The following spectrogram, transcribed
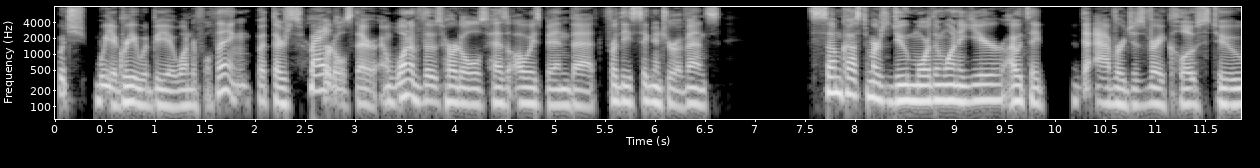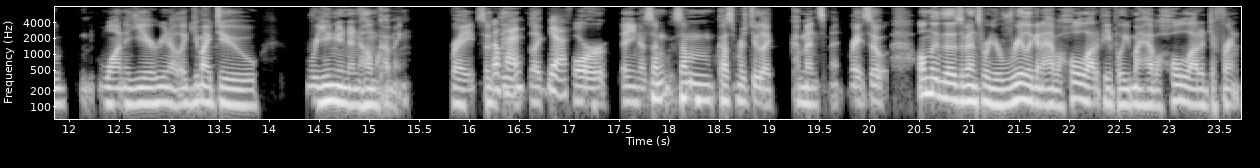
which we agree would be a wonderful thing. But there's Right. hurdles there, and one of those hurdles has always been that for these signature events, some customers do more than one a year. I would say the average is very close to one a year. You know, like you might do reunion and homecoming, right? So the- like yeah. or you know some some customers do like commencement right? So only those events where you're really going to have a whole lot of people you might have a whole lot of different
